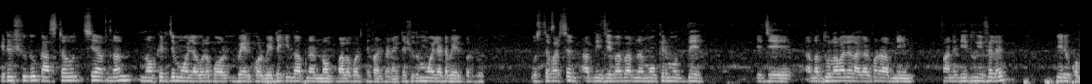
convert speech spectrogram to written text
এটা শুধু কাজটা হচ্ছে আপনার নখের যে ময়লাগুলো বর- করবে, এটা কিন্তু আপনার নখ ভালো করতে পারবে না, এটা শুধু ময়লাটা বের করবে। বুঝতে পারছেন? আপনি যেভাবে আপনার মুখের মধ্যে এই যে আপনার ধুলাবালি লাগার পর আপনি পানি দিয়ে ধুয়ে ফেলেন, এরকম।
